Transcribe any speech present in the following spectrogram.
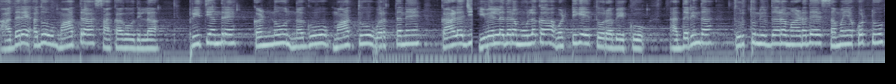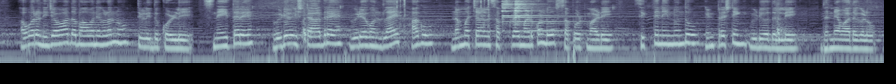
ಆದರೆ ಅದು ಮಾತ್ರ ಸಾಕಾಗುವುದಿಲ್ಲ. ಪ್ರೀತಿ ಅಂದರೆ ಕಣ್ಣು, ನಗು, ಮಾತು, ವರ್ತನೆ, ಕಾಳಜಿ ಇವೆಲ್ಲದರ ಮೂಲಕ ಒಟ್ಟಿಗೆ ತೋರಬೇಕು. ಆದ್ದರಿಂದ ತುರ್ತು ನಿರ್ಧಾರ ಮಾಡದೆ ಸಮಯ ಕೊಟ್ಟು ಅವರ ನಿಜವಾದ ಭಾವನೆಗಳನ್ನು ತಿಳಿದುಕೊಳ್ಳಿ. ಸ್ನೇಹಿತರೆ, ವಿಡಿಯೋ ಇಷ್ಟ ಆದರೆ ವಿಡಿಯೋಗೊಂದು ಲೈಕ್ ಹಾಗೂ ನಮ್ಮ ಚಾನಲ್ ಸಬ್ಸ್ಕ್ರೈಬ್ ಮಾಡಿಕೊಂಡು ಸಪೋರ್ಟ್ ಮಾಡಿ. ಸಿಗ್ತೇನೆ ಇನ್ನೊಂದು ಇಂಟ್ರೆಸ್ಟಿಂಗ್ ವಿಡಿಯೋದಲ್ಲಿ. ಧನ್ಯವಾದಗಳು.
